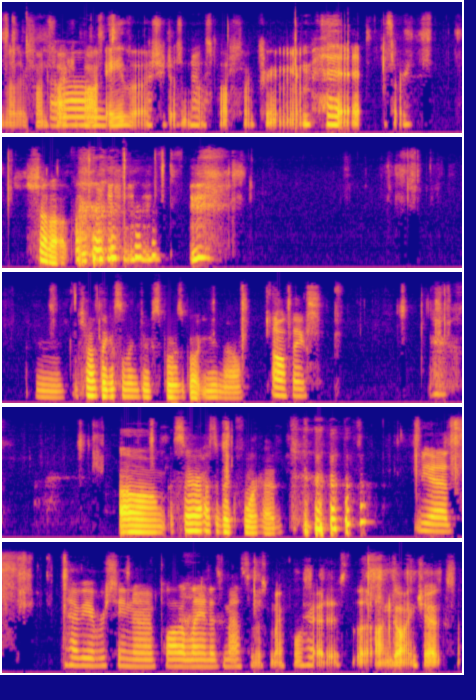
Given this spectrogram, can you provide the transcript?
Another fun fact Um, about Ava: she doesn't have Spotify Premium. Sorry. Shut up. Hmm, I'm trying to think of something to expose about you now. Oh, thanks. Um, Sarah has a big forehead. Yeah, it's. Have you ever seen a plot of land as massive as my forehead? Is the ongoing joke. So,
